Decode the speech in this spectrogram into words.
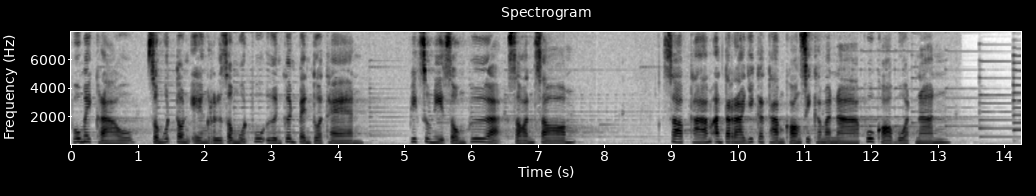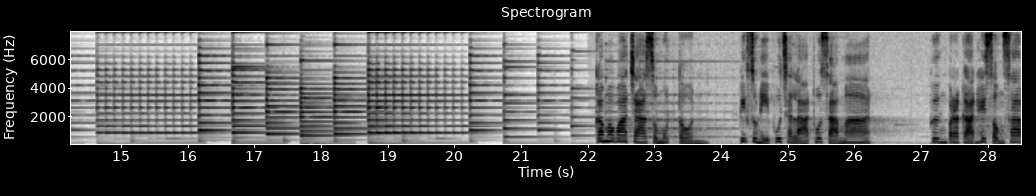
ผู้ไม่เข่าสมมุติตนเองหรือสมมุติผู้อื่นขึ้นเป็นตัวแทน ภิกษุณีสงเพื่อสอนซ้อม สอบถามอันตรายิกธรรมของสิกขมนาผู้ขอบวชนั้น กรรมวาจาสมมุติตน ภิกษุณีผู้ฉลาดผู้สามารถ พึงประกาศให้สงทราบ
